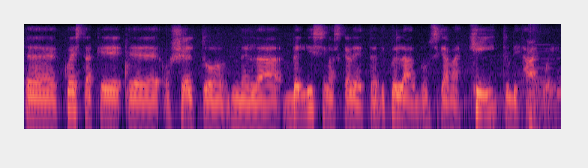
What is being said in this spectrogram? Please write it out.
Eh, questa che eh, ho scelto nella bellissima scaletta di quell'album si chiama Key to the Highway.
